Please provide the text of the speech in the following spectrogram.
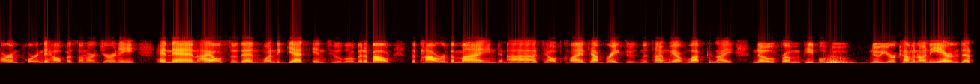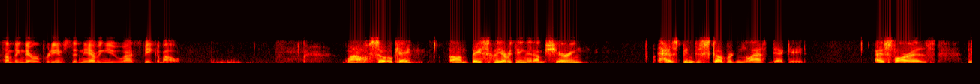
are important to help us on our journey, and then I also then wanted to get into a little bit about the power of the mind uh, to help clients have breakthroughs in the time we have left. Because I know from people who knew you were coming on the air that that's something they were pretty interested in having you uh, speak about. Wow. So okay, um, basically everything that I'm sharing has been discovered in the last decade, as far as the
